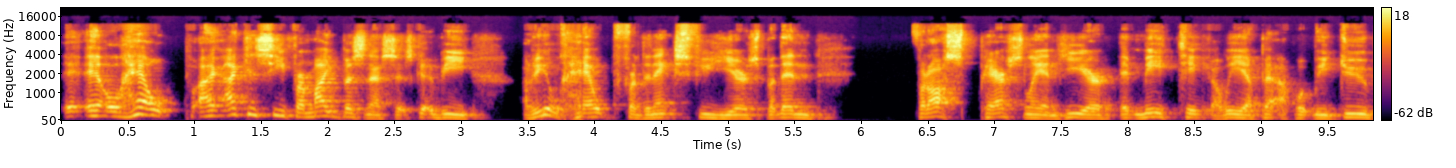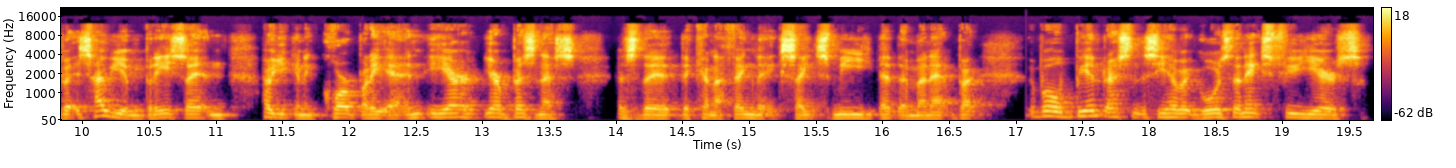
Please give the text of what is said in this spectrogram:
it, will help. I, I can see for my business, it's going to be a real help for the next few years. But then for us personally in here, it may take away a bit of what we do, but it's how you embrace it and how you can incorporate it into your, your business is the, the kind of thing that excites me at the minute. But it will be interesting to see how it goes the next few years.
